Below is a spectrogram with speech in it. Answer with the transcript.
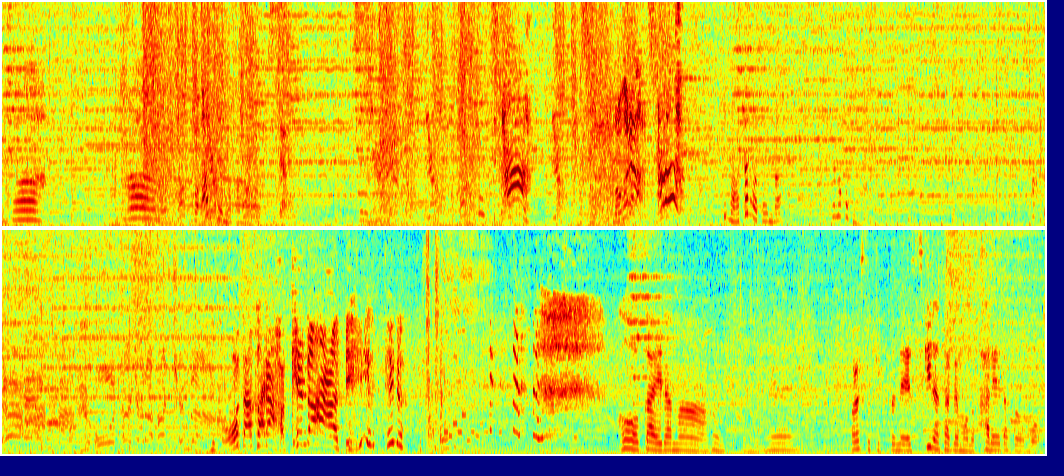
いしょああこれ合ってんのかなこっちでああもぐらああ今頭飛んだそんなことないお宝発見だーって言ってる。豪快だな本当にね。この人きっとね好きな食べ物カレーだと思う。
